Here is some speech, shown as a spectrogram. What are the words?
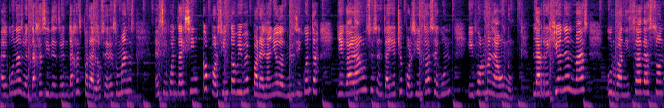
algunas ventajas y desventajas para los seres humanos. El 55% vive para el año 2050, llegará a un 68% según informa la ONU. Las regiones más urbanizadas son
